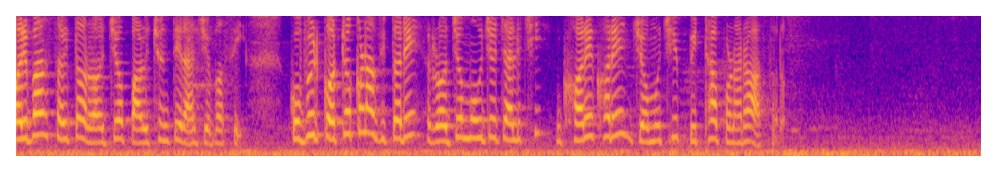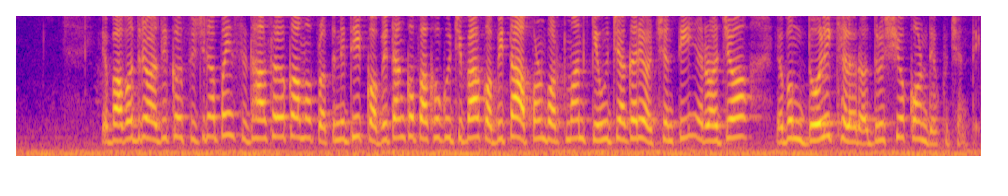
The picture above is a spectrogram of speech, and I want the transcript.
ପରିବାର ସହିତ ରଜ ପାଳୁଛନ୍ତି ରାଜ୍ୟବାସୀ କୋଭିଡ କଟକଣା ଭିତରେ ରଜ ମୌଜ ଚାଲିଛି ଘରେ ଘରେ ଜମୁଛି ପିଠାପଣାର ଆସର ଏ ବାବଦରେ ଅଧିକ ସୂଚନା ପାଇଁ ସିଧାସଳଖ ଆମ ପ୍ରତିନିଧି କବିତାଙ୍କ ପାଖକୁ ଯିବା କବିତା ଆପଣ ବର୍ତ୍ତମାନ କେଉଁ ଜାଗାରେ ଅଛନ୍ତି ରଜ ଏବଂ ଦୋଳି ଖେଳର ଦୃଶ୍ୟ କ'ଣ ଦେଖୁଛନ୍ତି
